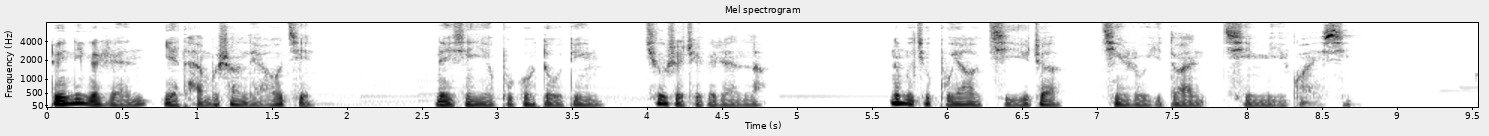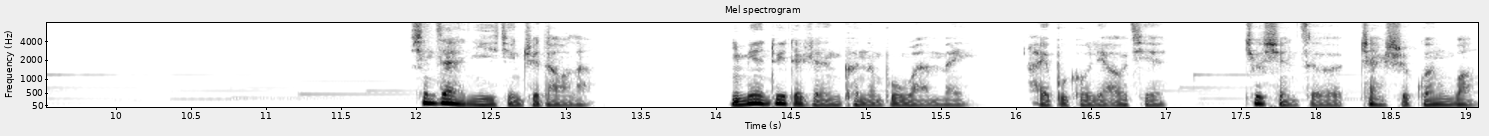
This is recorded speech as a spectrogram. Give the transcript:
对那个人也谈不上了解，内心也不够笃定就是这个人了，那么就不要急着进入一段亲密关系。现在你已经知道了，你面对的人可能不完美，还不够了解，就选择暂时观望。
